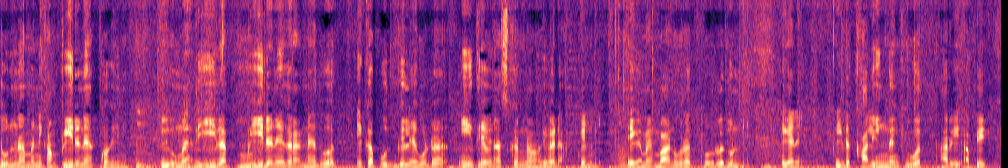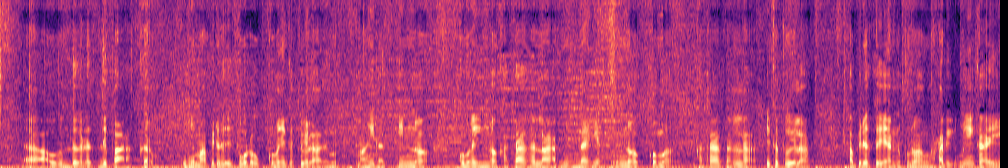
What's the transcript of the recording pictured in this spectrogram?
දුන්නමනිකම් පීරණයක් වගෙන ලියවම දීල පීඩනය කරන්න හැදුවත් එක පුද්ගලයකොට නීතිය වෙනස් කරනවාගේ වැඩක් වෙන්න ඒක මෙ බානුකරත් පුරල දුන්නේ. එකන ඊට කලින් දැකිවොත් හරි අපි අවුරුද්ධකට දෙපාරක් කරමු. එහෙම අපිට එතකොට ඔක්කොම එකතු වෙලා මහිලත් ඉන්න කොමල ඉන්න කතා කරලා අරවින්දයි ඉන්නොක්කොම කතා කරලා එකතු වෙලා අපිට යන්න පුළුවන් හරි මේකයි.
